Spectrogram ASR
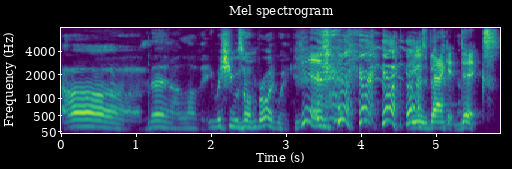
Oh man, I love it. You wish he was on Broadway. Yeah, he was back at Dick's.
